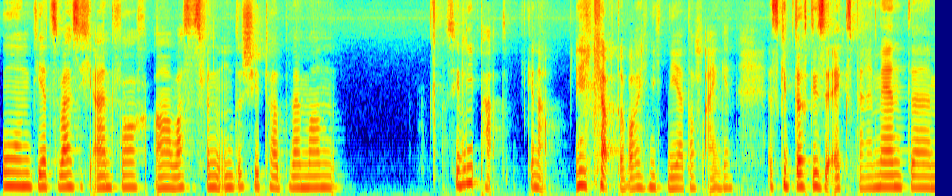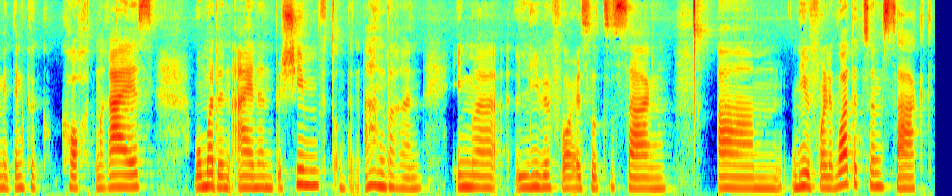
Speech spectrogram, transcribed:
Und jetzt weiß ich einfach, äh, was es für einen Unterschied hat, wenn man sie lieb hat. Genau. Ich glaube, da brauche ich nicht näher drauf eingehen. Es gibt auch diese Experimente mit dem gekochten Reis, wo man den einen beschimpft und den anderen immer liebevoll sozusagen ähm, liebevolle Worte zu ihm sagt.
